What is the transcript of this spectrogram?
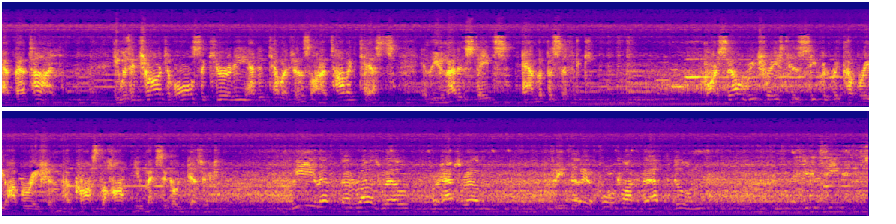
at that time. He was in charge of all security and intelligence on atomic tests in the United States and the Pacific. Marcel retraced his secret recovery operation across the hot New Mexico desert. We left uh, Roswell perhaps around 3.30 or 4 o'clock in the afternoon. As you can see, it's,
